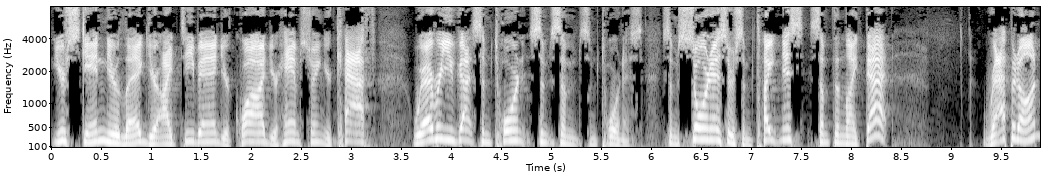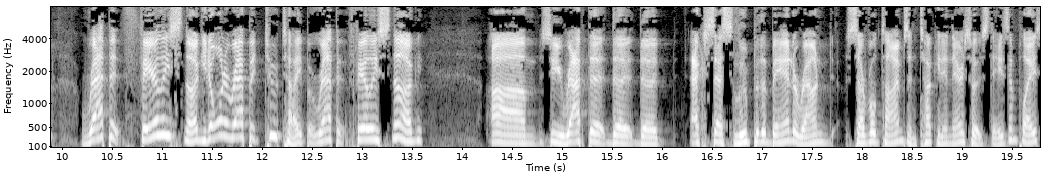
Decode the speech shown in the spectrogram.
your skin your leg your IT band your quad your hamstring your calf wherever you've got some torn some some some torness some soreness or some tightness something like that wrap it on. Wrap it fairly snug. You don't want to wrap it too tight but wrap it fairly snug. Um, so you wrap the the the excess loop of the band around several times and tuck it in there so it stays in place.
